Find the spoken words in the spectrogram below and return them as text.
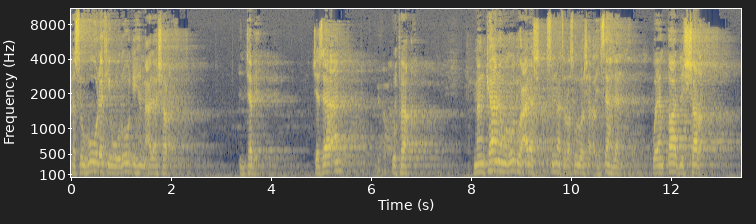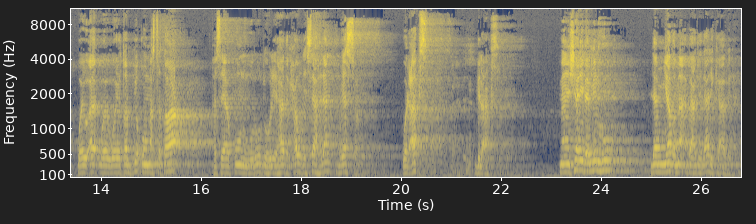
كسهولة ورودهم على شرعه انتبه. جزاء وفاقا. من كان وروده على سنة الرسول وشرعه سهلا وينقاد للشرع ويطبقه ما استطاع فسيكون وروده لهذا الحوض سهلا ميسرا. والعكس بالعكس. من شرب منه لم يظمأ بعد ذلك أبدا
